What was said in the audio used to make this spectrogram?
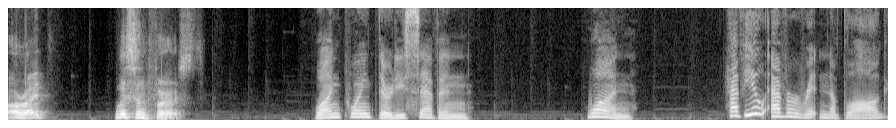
All right, listen first. 1.37 1, Have you ever written a blog?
